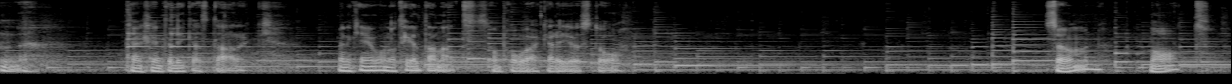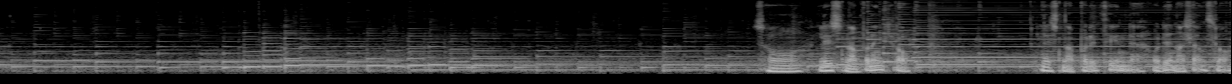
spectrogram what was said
mm, kanske inte lika stark. Men det kan ju vara något helt annat som påverkar dig just då. Sömn, mat, Så lyssna på din kropp. Lyssna på ditt inre och dina känslor.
